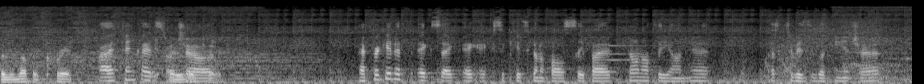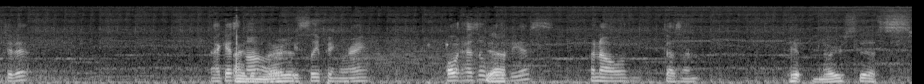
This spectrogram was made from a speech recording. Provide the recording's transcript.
but another crit. I think I'd switch out. I forget if exec- ex- Exeggcute's gonna fall asleep. I don't know if Leon hit. I was too busy looking at chat. Did it? I guess I not. It would be sleeping, right? Oh, it has Oblivious? Oh, no, it doesn't. Hypnosis.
